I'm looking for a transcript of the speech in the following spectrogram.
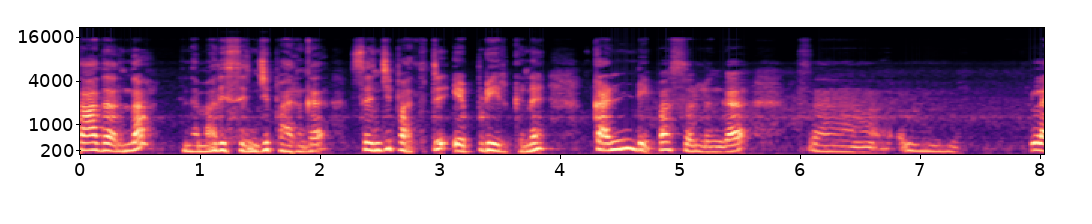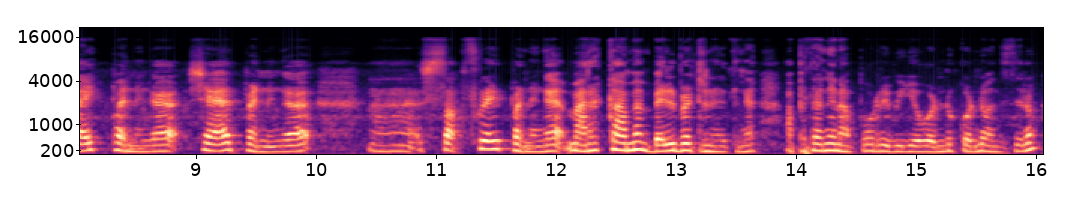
சாதம் இருந்தால் இந்த மாதிரி செஞ்சு பாருங்கள் செஞ்சு பார்த்துட்டு எப்படி இருக்குன்னு கண்டிப்பாக சொல்லுங்கள் லைக் பண்ணுங்கள் ஷேர் பண்ணுங்கள் சப்ஸ்கிரைப் பண்ணுங்கள் மறக்காமல் பெல் பட்டன் எடுத்துங்க அப்போ தாங்க நான் போடுற வீடியோ ஒன்று கொண்டு வந்து தரும்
